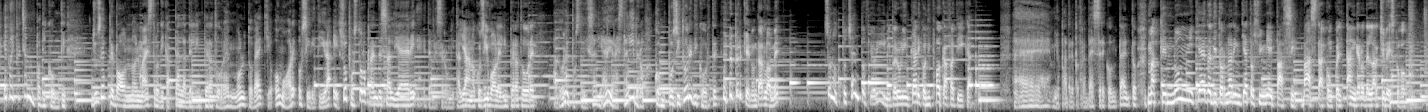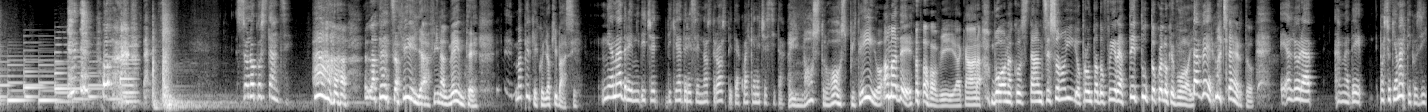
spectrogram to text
E poi facciamo un po' di conti. Giuseppe Bonno, il maestro di cappella dell'imperatore, è molto vecchio, o muore o si ritira e il suo posto lo prende Salieri, e deve essere un italiano, così vuole l'imperatore. Allora il posto di Salieri resta libero, compositore di corte. Perché non darlo a me? Sono 800 fiorini per un incarico di poca fatica. Eh, mio padre potrebbe essere contento, ma che non mi chieda di tornare indietro sui miei passi. Basta con quel tanghero dell'arcivescovo. Sono Costanze. Ah, la terza figlia, finalmente. Ma perché quegli occhi bassi? Mia madre mi dice di chiedere se il nostro ospite ha qualche necessità. È il nostro ospite, io, Amadè. Oh, via, cara, buona Costanze, sono io, pronto ad offrire a te tutto quello che vuoi. Davvero? Ma certo. E allora, Amadè, posso chiamarti così?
